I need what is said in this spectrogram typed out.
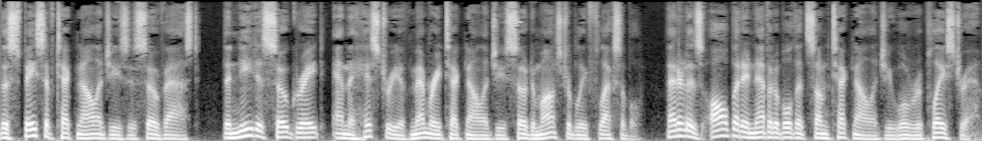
The space of technologies is so vast, the need is so great, and the history of memory technology so demonstrably flexible, that it is all but inevitable that some technology will replace DRAM.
